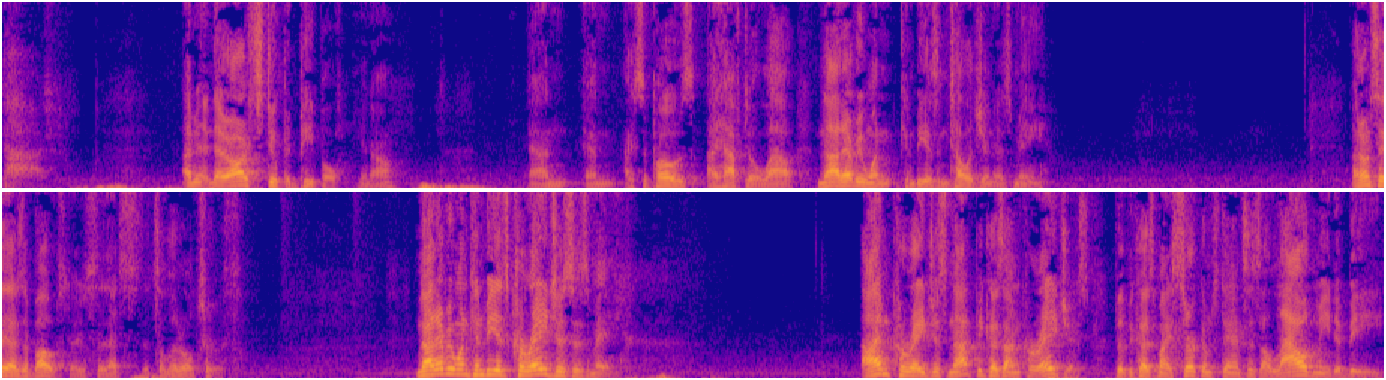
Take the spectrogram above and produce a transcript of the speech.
Gosh. I mean, there are stupid people, you know? And, and I suppose I have to allow, not everyone can be as intelligent as me. I don't say that as a boast. I just say that's, that's a literal truth. Not everyone can be as courageous as me. I'm courageous not because I'm courageous, but because my circumstances allowed me to be.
